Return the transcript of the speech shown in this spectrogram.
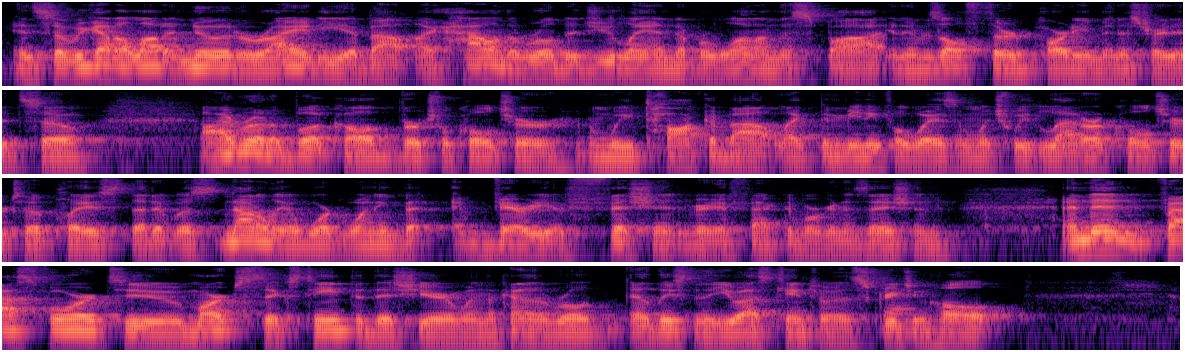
And so we got a lot of notoriety about like how in the world did you land number one on this spot? And it was all third party administrated. So I wrote a book called Virtual Culture, and we talk about like the meaningful ways in which we led our culture to a place that it was not only award winning, but a very efficient, very effective organization. And then fast forward to March 16th of this year, when the kind of the world, at least in the U.S., came to a screeching yeah. halt.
